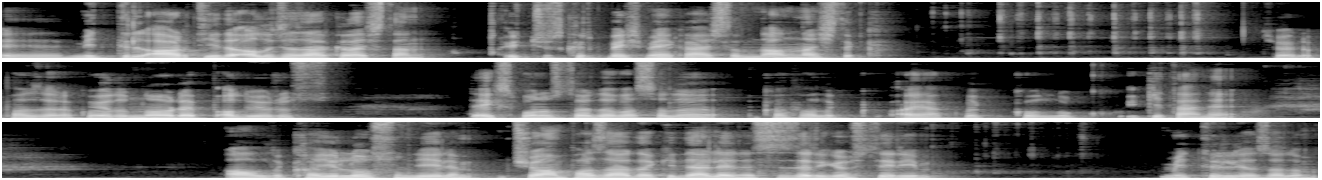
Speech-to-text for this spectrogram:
e, Mithril artıyı da alacağız arkadaştan. 345 M karşılığında anlaştık. Şöyle pazara koyalım. No rep alıyoruz. Dex bonusları da basalı. Kafalık, ayaklık, kolluk iki tane aldık. Hayırlı olsun diyelim. Şu an pazardaki değerlerini sizlere göstereyim. Mithril yazalım.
